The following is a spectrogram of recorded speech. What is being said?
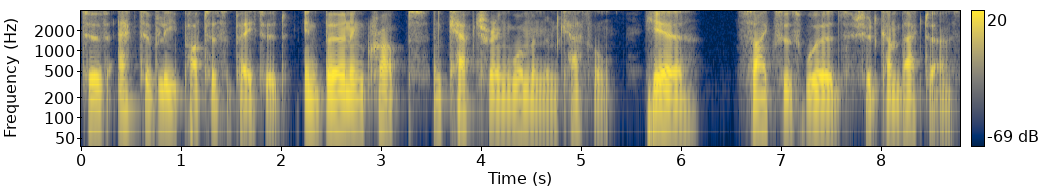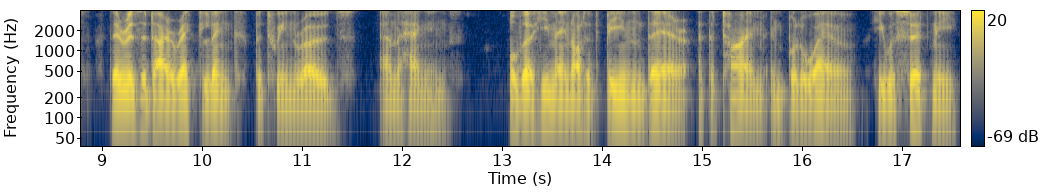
to have actively participated in burning crops and capturing women and cattle. Here, Sykes's words should come back to us. There is a direct link between Rhodes and the hangings. Although he may not have been there at the time in Bulawayo, he was certainly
